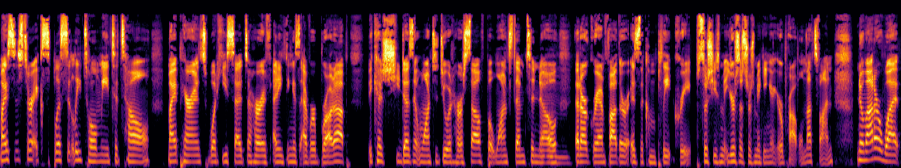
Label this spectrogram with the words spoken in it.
My sister explicitly told me to tell my parents what he said to her if anything is ever brought up because she doesn't want to do it herself, but wants them to know Mm. that our grandfather is a complete creep. So she's, your sister's making it your problem. That's fine. No matter what,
